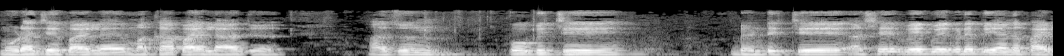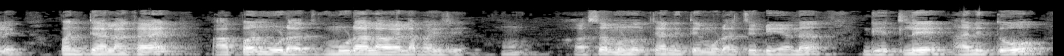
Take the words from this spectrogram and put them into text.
मुळाचे पाहिले मका पाहिला अजून कोबीचे भेंडीचे असे वेगवेगळे बियाणं पाहिले. पण त्याला काय आपण मुडा मुडा लावायला पाहिजे. असं म्हणून त्याने ते मुडाचे बियाणं घेतले आणि तो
